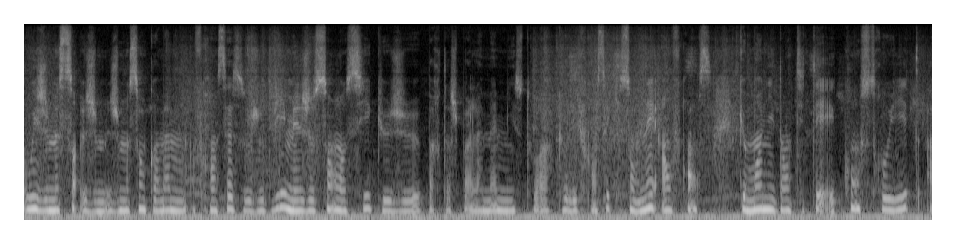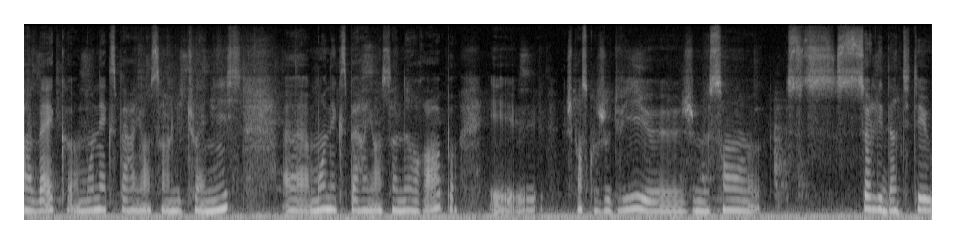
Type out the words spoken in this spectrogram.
oui, je me, sens, je, me sens quand même française aujourd'hui, mais je sens aussi que je ne partage pas la même histoire que les Français qui sont nés en France, que mon identité est construite avec euh, mon expérience en Lituanie, euh, mon expérience en Europe, et je pense qu'aujourd'hui, euh, je me sens seule identité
